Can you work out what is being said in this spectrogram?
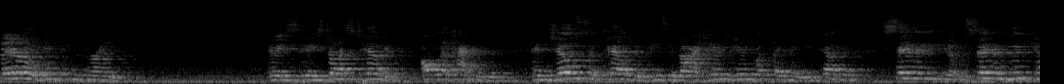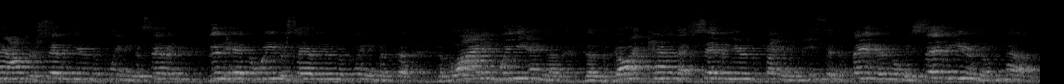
Pharaoh gives him the dream. And he, and he starts telling all that happens. And, and Joseph tells him, he says, all right, here's, here's what they mean. He tells him seven, you know, seven good cows or seven years of plenty. The seven good heads of wheat or seven years of plenty. But the, the blighted wheat and the, the, the gaunt cow, that's seven years of famine. He said, the famine, there's going to be seven years of enough.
